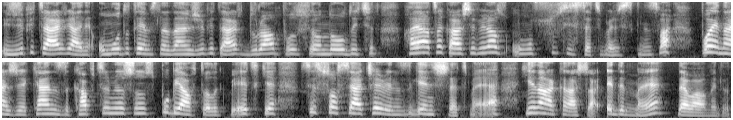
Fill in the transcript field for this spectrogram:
Jüpiter yani umudu temsil eden Jüpiter duran pozisyonda olduğu için hayata karşı biraz umutsuz hissetme riskiniz var. Bu enerjiye kendinizi kaptırmıyorsunuz. Bu bir haftalık bir etki. Siz sosyal çevrenizi genişletmeye, yeni arkadaşlar edinmeye devam edin.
